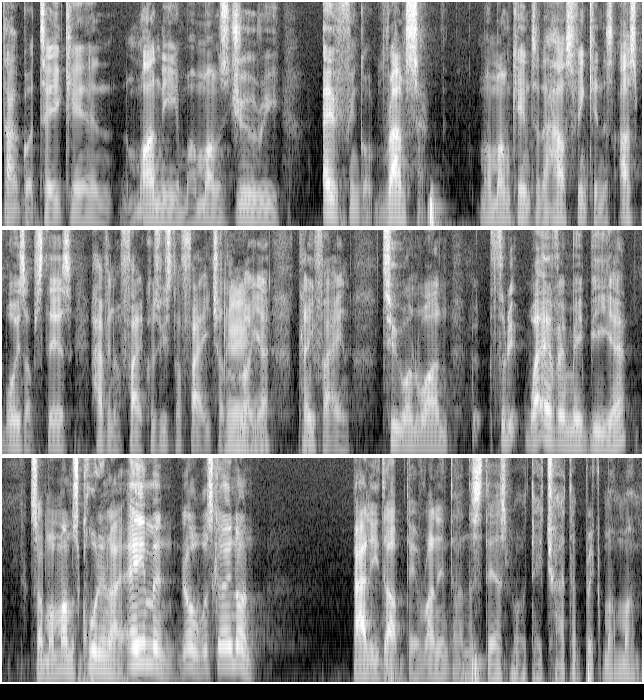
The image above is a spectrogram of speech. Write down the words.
that got taken, the money, my mum's jewelry, everything got ransacked. My mum came to the house thinking it's us boys upstairs having a fight because we used to fight each other a lot, yeah. yeah, play fighting, two on one, three, whatever it may be, yeah. So my mum's calling like, Ayman, yo, what's going on?" Ballied up, they're running down the stairs, bro. They tried to brick my mum.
